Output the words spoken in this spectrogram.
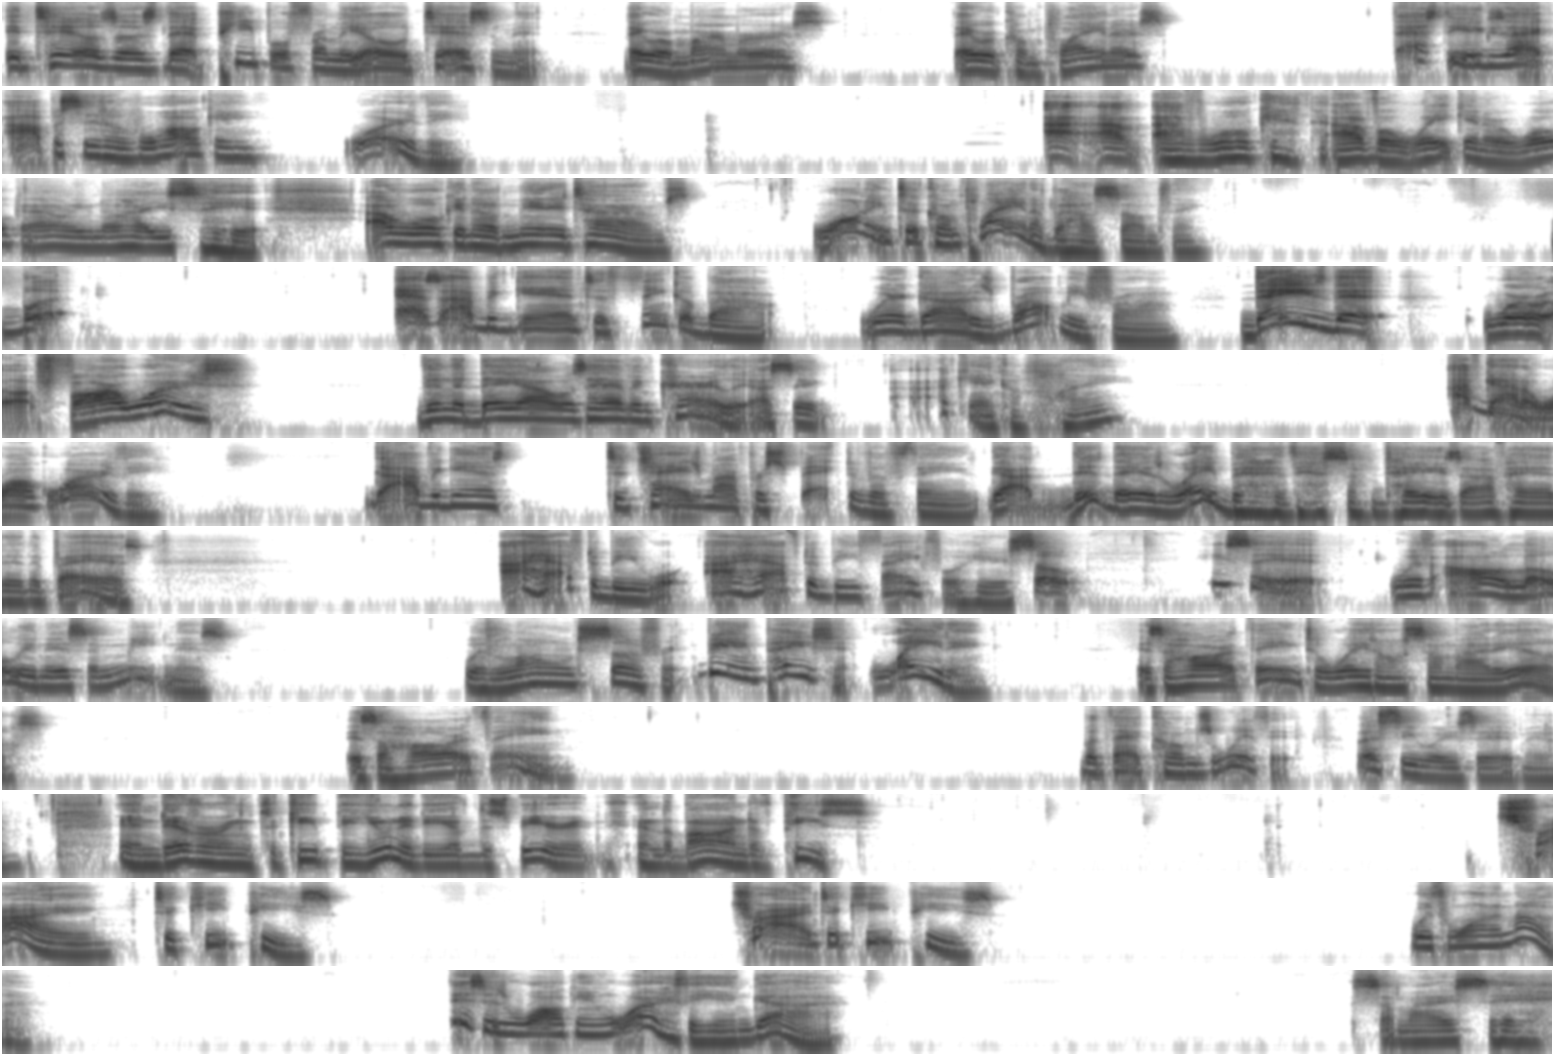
it tells us that people from the Old Testament, they were murmurers, they were complainers. That's the exact opposite of walking worthy. I, have I've woken, I've awakened or woken, I don't even know how you say it. I've woken up many times wanting to complain about something. But as I began to think about where God has brought me from, days that were uh, far worse than the day I was having currently, I said, I can't complain. I've got to walk worthy. God begins to change my perspective of things. God, this day is way better than some days I've had in the past. I have to be I have to be thankful here. So he said, with all lowliness and meekness, with long suffering, being patient, waiting. It's a hard thing to wait on somebody else. It's a hard thing. But that comes with it. Let's see what he said, man. Endeavoring to keep the unity of the Spirit and the bond of peace. Trying to keep peace. Trying to keep peace with one another. This is walking worthy in God. Somebody say,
